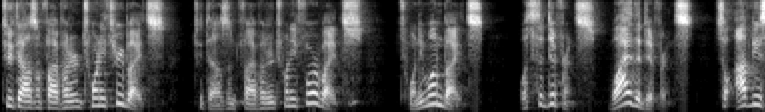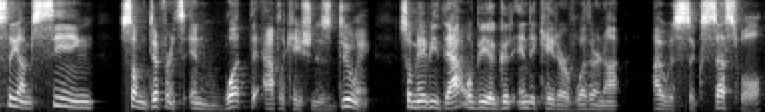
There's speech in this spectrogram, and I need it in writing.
2,523 bytes, 2,524 bytes, 21 bytes. What's the difference? Why the difference? So obviously, I'm seeing some difference in what the application is doing. So maybe that will be a good indicator of whether or not I was successful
